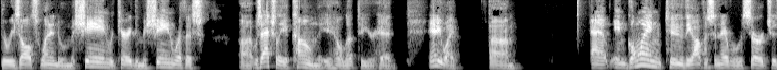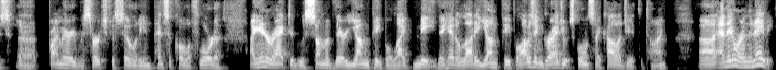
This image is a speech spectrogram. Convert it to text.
The results went into a machine. We carried the machine with us. Uh, it was actually a cone that you held up to your head. Anyway, um, uh, in going to the Office of Naval Research's uh, primary research facility in Pensacola, Florida, I interacted with some of their young people like me. They had a lot of young people. I was in graduate school in psychology at the time, uh, and they were in the Navy.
